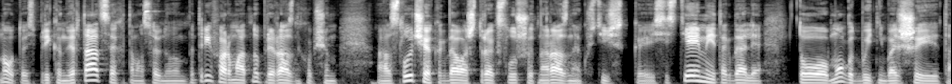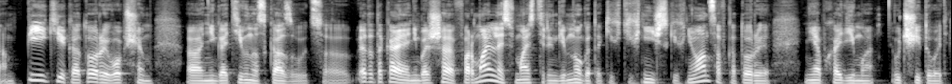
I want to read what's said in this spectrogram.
Ну, то есть при конвертациях, там особенно в MP3 формат, ну, при разных, в общем, а, случаях, когда ваш трек слушают на разной акустической системе и так далее, то могут быть небольшие там пики, которые, в общем, а, негативно сказываются. Это такая небольшая формальность. В мастеринге много таких технических нюансов, которые необходимо учитывать.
